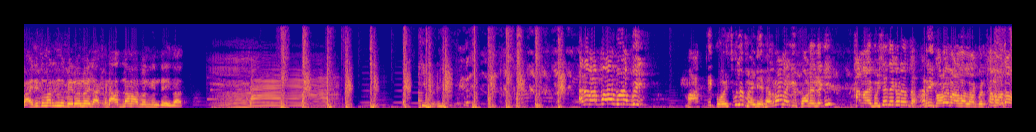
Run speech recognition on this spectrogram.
বাইরে তোমার কিন্তু বেরোনোই লাগবে না আদলা মারবেন কিন্তু এইবার। আরে বাবা মুরব্বী। মারতে কইছি বলে মাইরিয়ে ফেলবা নাকি? পরে দেখি। থানায় বসে দেখো রে, হাড়ি করে মারবার লাগবে। থামো দাও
